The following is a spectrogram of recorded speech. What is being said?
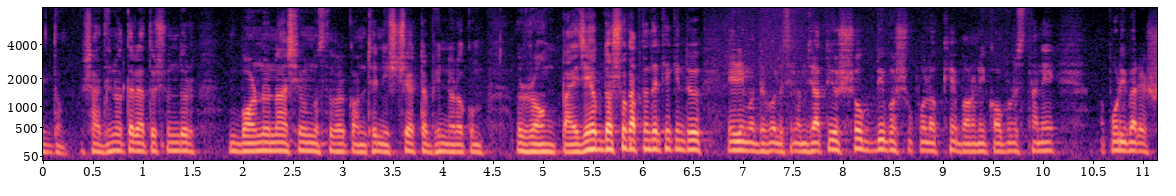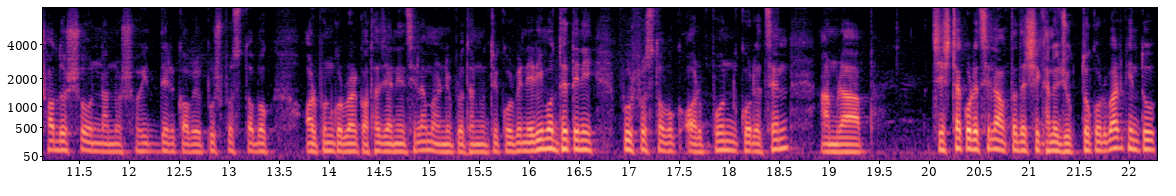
একদম। স্বাধীনতার এত সুন্দর বর্ণনা শিমুল মুস্তফার কণ্ঠে, নিশ্চয়ই একটা ভিন্ন রকম রং পায়। যাই হোক দর্শক, আপনাদেরকে কিন্তু এরই মধ্যে বলেছিলাম, জাতীয় শোক দিবস উপলক্ষে বনানী কবরস্থানে পরিবারের সদস্য, অন্যান্য শহীদদের কবরে পুষ্পস্তবক অর্পণ করবার কথা জানিয়েছিলাম। মাননীয় প্রধানমন্ত্রী করবেন। এরই মধ্যে তিনি পুষ্পস্তবক অর্পণ করেছেন। আমরা চেষ্টা করেছিলাম আপনাদের সেখানে যুক্ত করবার, কিন্তু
